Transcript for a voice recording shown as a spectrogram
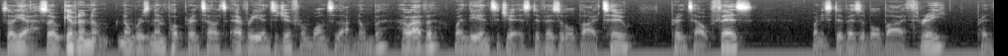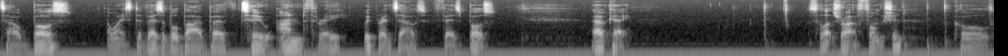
so yeah, so given a num number as an input, print out every integer from 1 to that number. However, when the integer is divisible by 2, print out fizz. When it's divisible by 3, print out buzz and when it's divisible by both 2 and 3 we print out fizz buzz. Okay, so let's write a function called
